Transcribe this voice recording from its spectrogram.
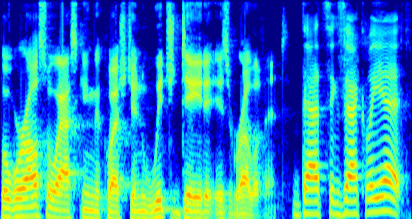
but we're also asking the question which data is relevant that's exactly it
